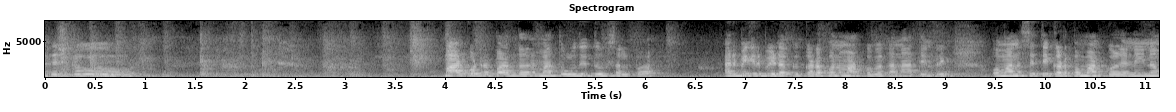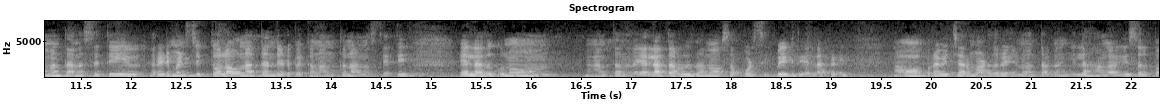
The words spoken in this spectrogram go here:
ಅದೆಷ್ಟು ಮಾಡಿಕೊಟ್ರಪ್ಪ ಅಂತಂದ್ರೆ ಮತ್ತೆ ಉಳಿದಿದ್ದು ಸ್ವಲ್ಪ ಅರ್ಬಿ ಗಿರ್ಬಿ ಇಡಕ್ಕೆ ಕಡಪನ ಮಾಡ್ಕೋಬೇಕು ಅನ್ನತ್ತೀನಿ ರೀ. ಮನಸ್ಥಿತಿ ಕಡಪ ಮಾಡ್ಕೊಳ್ಳೇನಿ ಇನ್ನೊಂದು ಅಂತ ಅನಿಸ್ತೈತಿ ರೆಡಿಮೇಡ್ ಸಿಗ್ತಾವಲ್ಲ, ಅವನ್ನ ತಂದು ಇಡ್ಬೇಕನ್ನಂತ ಅನಿಸ್ತೈತಿ ಎಲ್ಲದಕ್ಕೂ ಅಂತಂದ್ರೆ ಎಲ್ಲ ಥರದೂ ಸಪೋರ್ಟ್ ಸಿಗ್ಬೇಕು ರೀ ಎಲ್ಲ ಕಡೆ. ನಾವು ಒಬ್ಬರ ವಿಚಾರ ಮಾಡಿದ್ರೆ ಏನೋ ಅಂತ ಆಗಂಗಿಲ್ಲ. ಹಾಗಾಗಿ ಸ್ವಲ್ಪ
